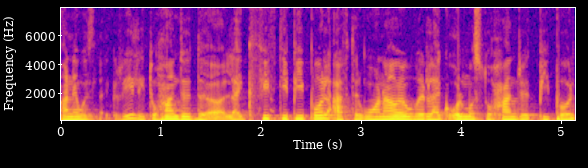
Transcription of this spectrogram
And it was like really 200, uh, like 50 people. After one hour, we were like almost 200 people.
